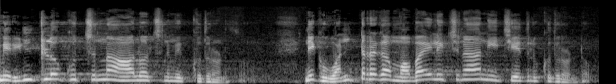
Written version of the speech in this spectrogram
మీరు ఇంట్లో కూర్చున్న ఆలోచన మీకు కుదురుండదు. నీకు ఒంటరిగా మొబైల్ ఇచ్చినా నీ చేతులు కుదురుండవు.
